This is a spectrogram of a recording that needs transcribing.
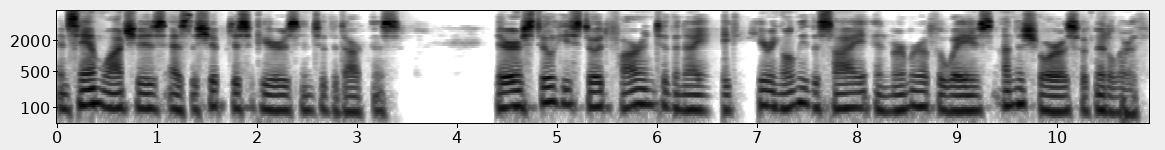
And Sam watches as the ship disappears into the darkness. There still he stood far into the night, hearing only the sigh and murmur of the waves on the shores of Middle-earth,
